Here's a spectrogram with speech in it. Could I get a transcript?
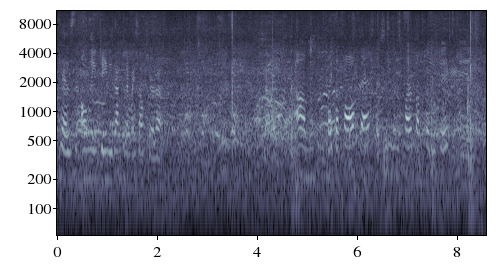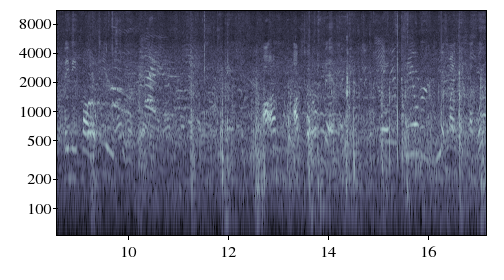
Because only Jamie Duncan and myself showed up. So, um, like a fall fest at Stevens Park October 5th, and they need volunteers to work there. Um, October 5th, I think. Mind my boys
